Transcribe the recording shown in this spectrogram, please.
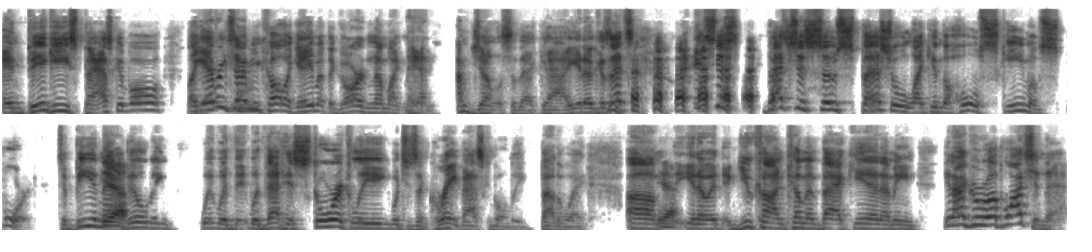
and Big East basketball. Like every time mm-hmm. you call a game at the Garden, I'm like, man, I'm jealous of that guy, you know, because that's it's just that's just so special, like in the whole scheme of sport to be in that yeah. building with with, with that historic league, which is a great basketball league, by the way. Um, yeah. you know, UConn coming back in. I mean, you know, I grew up watching that,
